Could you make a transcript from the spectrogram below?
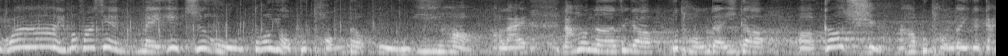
哇，有没有发现每一支舞都有不同的舞衣哈，好来，然后呢，这个不同的一个呃歌曲，然后不同的一个感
